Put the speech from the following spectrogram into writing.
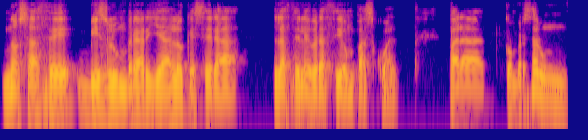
nos hace vislumbrar ya lo que será la celebración pascual. Para conversar un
